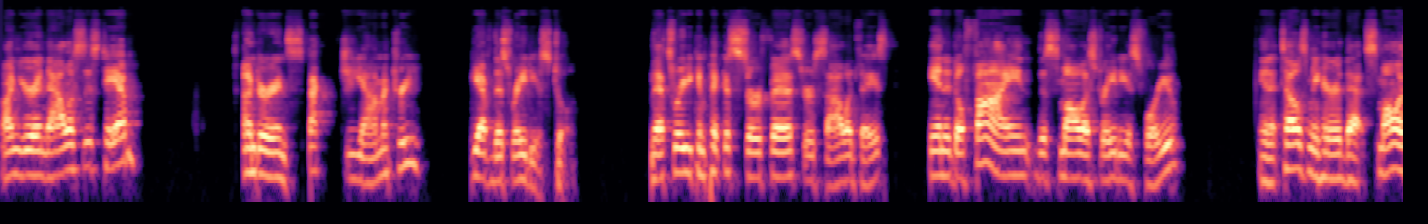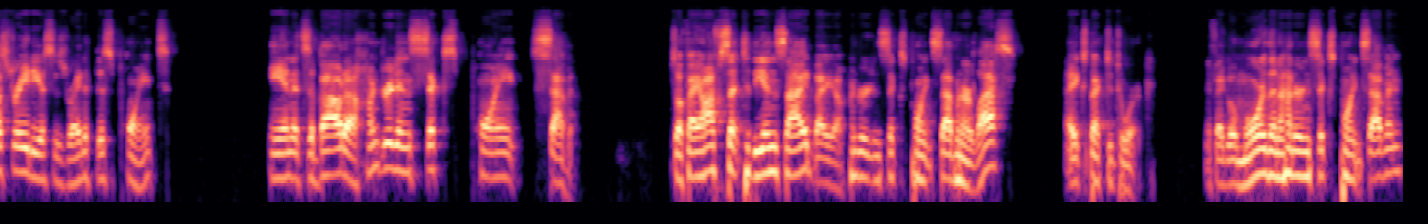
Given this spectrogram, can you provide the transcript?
On your analysis tab, under inspect geometry, you have this radius tool. That's where you can pick a surface or a solid face, and it'll find the smallest radius for you. And it tells me here that smallest radius is right at this point and it's about 106.7. So if I offset to the inside by 106.7 or less, I expect it to work. If I go more than 106.7,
